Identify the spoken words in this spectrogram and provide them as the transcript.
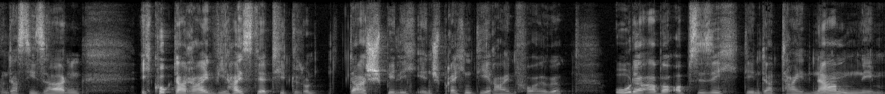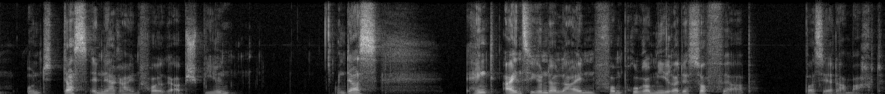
und dass die sagen, ich gucke da rein, wie heißt der Titel und da spiele ich entsprechend die Reihenfolge. Oder aber ob sie sich den Dateinamen nehmen und das in der Reihenfolge abspielen. Und das hängt einzig und allein vom Programmierer der Software ab, was er da macht.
